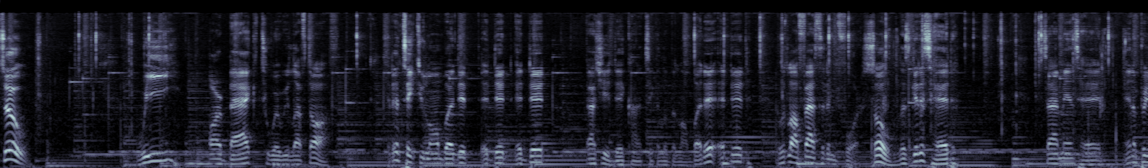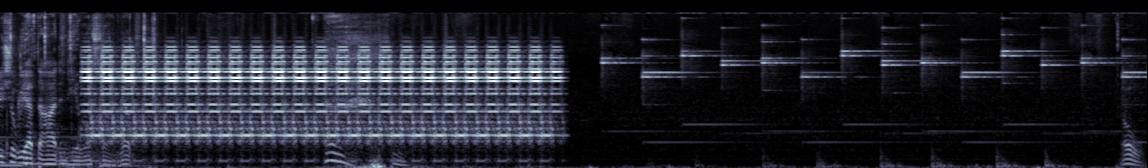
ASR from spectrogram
So, we are back to where we left off. It didn't take too long, but it did, it did, it did, actually it did kind of take a little bit long, but it, it did, it was a lot faster than before. So, let's get his head, Sadman's head. And I'm pretty sure we have to hide in here once time. Yep. Hmm. oh.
